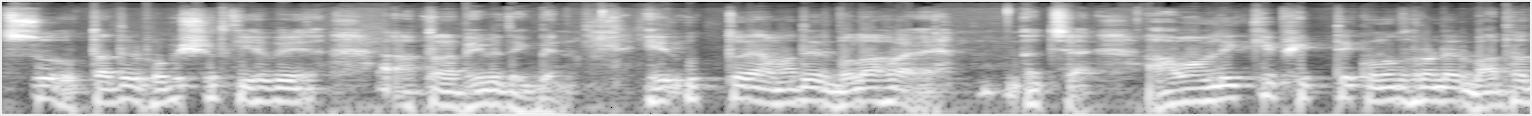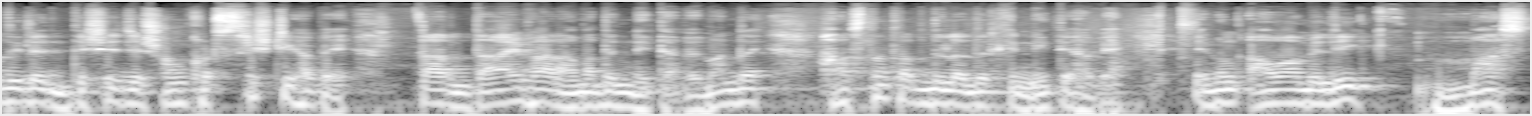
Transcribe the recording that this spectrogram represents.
সো তাদের ভবিষ্যৎ কী হবে আপনারা ভেবে দেখবেন। এর উত্তরে আমাদের বলা হয় আচ্ছা আওয়ামী লীগকে ফিরতে কোনো ধরনের বাধা দিলে দেশে যে সংকট সৃষ্টি হবে, তার দায়ভার আমাদের নিতে হবে। মানে হাসনাত আবদুল্লাদেরকে নিতে হবে। এবং Awami League must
